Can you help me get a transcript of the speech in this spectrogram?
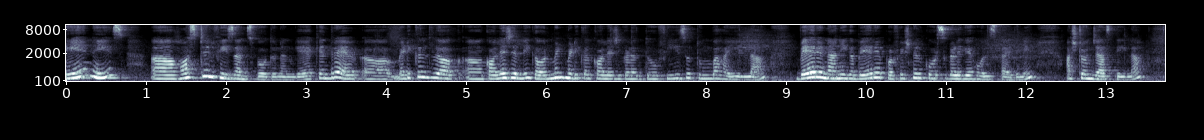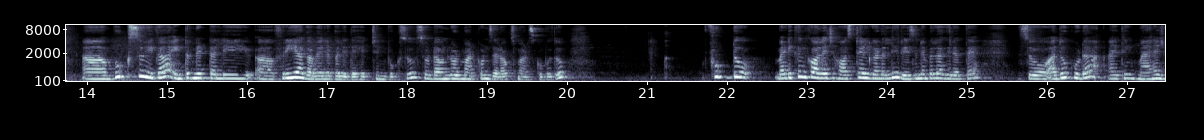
ಮೇನ್ ಈಸ್ ಹಾಸ್ಟೆಲ್ ಫೀಸ್ ಅನಿಸ್ಬೋದು ನನಗೆ. ಯಾಕೆಂದರೆ ಮೆಡಿಕಲ್ ಕಾಲೇಜಲ್ಲಿ ಗೌರ್ಮೆಂಟ್ ಮೆಡಿಕಲ್ ಕಾಲೇಜ್ಗಳದ್ದು ಫೀಸು ತುಂಬ ಹೈ ಇಲ್ಲ. ಬೇರೆ, ನಾನೀಗ ಬೇರೆ ಪ್ರೊಫೆಷ್ನಲ್ ಕೋರ್ಸ್ಗಳಿಗೆ ಹೋಲಿಸ್ತಾ ಇದ್ದೀನಿ. ಅಷ್ಟೊಂದು ಜಾಸ್ತಿ ಇಲ್ಲ. ಬುಕ್ಸು ಈಗ ಇಂಟರ್ನೆಟ್ಟಲ್ಲಿ ಫ್ರೀಯಾಗಿ ಅವೈಲೇಬಲ್ ಇದೆ ಹೆಚ್ಚಿನ ಬುಕ್ಸು ಸೊ ಡೌನ್ಲೋಡ್ ಮಾಡ್ಕೊಂಡು ಜೆರಾಕ್ಸ್ ಮಾಡಿಸ್ಕೋಬೋದು. ಫುಡ್ಡು ಮೆಡಿಕಲ್ ಕಾಲೇಜ್ ಹಾಸ್ಟೆಲ್ಗಳಲ್ಲಿ ರೀಸನೇಬಲ್ ಆಗಿರುತ್ತೆ. ಸೊ ಅದು ಕೂಡ ಐ ಥಿಂಕ್ ಮ್ಯಾನೇಜ್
